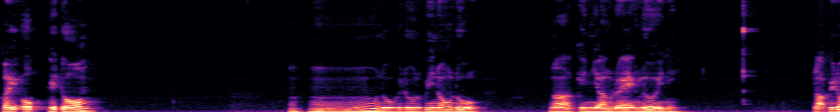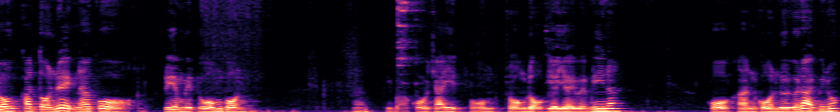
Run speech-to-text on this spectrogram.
ไก่อบเห็ดหอมอือหือดูไปดูพี่น้องดู น่ากินอย่างแรงเลยนี่ล้วพี่น้องขั้นตอนแรกนะก็เตรียมเห็ดหอมก่อนนะพี่บ่าวก็ใช้เห็ดหอมสองดอกใหญ่ๆแบบนี้นะก็หั่นก่อนเลยก็ได้พี่น้อง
